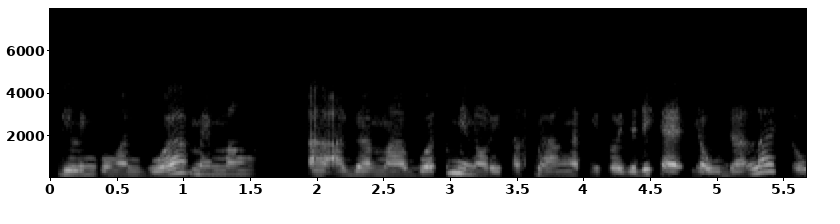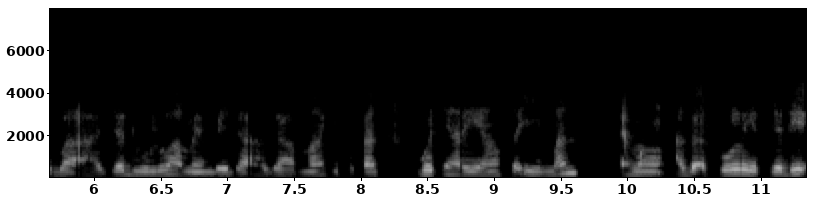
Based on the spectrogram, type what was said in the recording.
di lingkungan gue memang uh, agama gue tuh minoritas banget gitu jadi kayak ya udahlah coba aja dulu sama yang beda agama gitu kan buat nyari yang seiman emang agak sulit jadi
